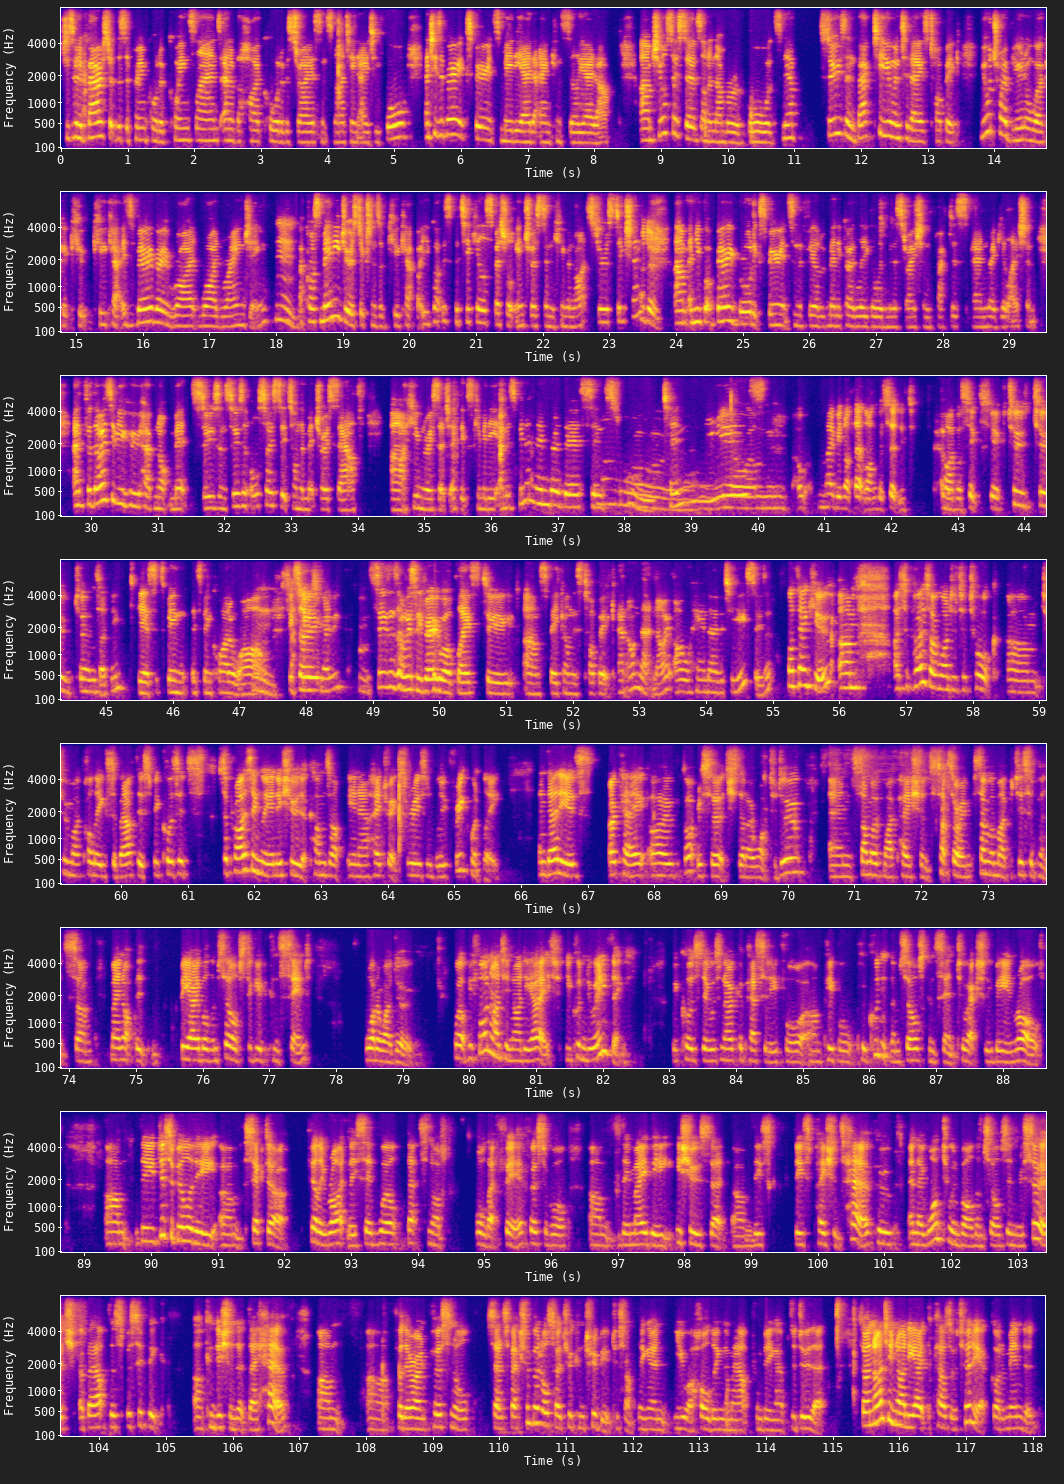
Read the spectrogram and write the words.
She's been a barrister at the Supreme Court of Queensland and of the High Court of Australia since 1984, and she's a very experienced mediator and conciliator. Um, she also serves on a number of boards. Now, Susan, back to you in today's topic. Your tribunal work at Q- QCAT is very, very wide, wide ranging mm. across many jurisdictions of QCAT, but you've got this particular special interest in the human rights jurisdiction. I do. Um, and you've got very broad experience in the field of medico legal administration, practice, and regulation. And for those of you who have not met Susan, Susan also sits on the Metro South uh, Human Research Ethics Committee and has been a member there since oh, 10 years. Yeah, um, maybe not that long, but certainly five or six. Yeah, two two terms, I think. Yes, it's been it's been quite a while. Mm, six so, years, maybe. Hmm. Susan's obviously very well placed to um, speak on this topic. And on that note, I will hand over to you, Susan. Well, thank you. Um, I suppose I wanted to talk um, to my colleagues about this because it's surprisingly an issue that comes up in our HRECs reasonably frequently. And that is, okay, I've got research that I want to do, and some of my patients, sorry, some of my participants um, may not be, be able themselves to give consent. What do I do? Well, before 1998, you couldn't do anything because there was no capacity for um, people who couldn't themselves consent to actually be enrolled. Um, the disability um, sector fairly rightly said, well, that's not all that fair. First of all, um, there may be issues that um, these these patients have who, and they want to involve themselves in research about the specific uh, condition that they have um, uh, for their own personal satisfaction, but also to contribute to something, and you are holding them out from being able to do that. So in 1998, the Powers of Attorney Act got amended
